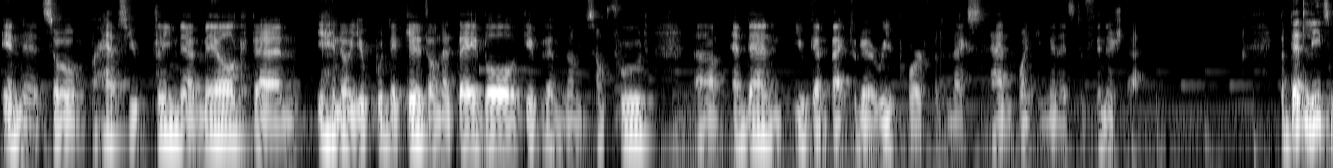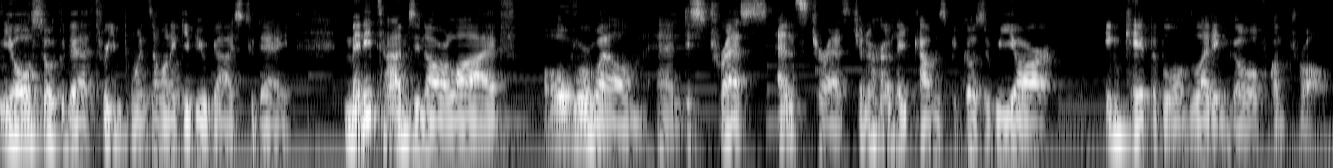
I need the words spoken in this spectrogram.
in it. So perhaps you clean the milk, then you know you put the kid on a table, give them some food, um, and then you get back to the report for the next 10, 20 minutes to finish that. But that leads me also to the three points I want to give you guys today. Many times in our life, overwhelm and distress and stress generally comes because we are incapable of letting go of control.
